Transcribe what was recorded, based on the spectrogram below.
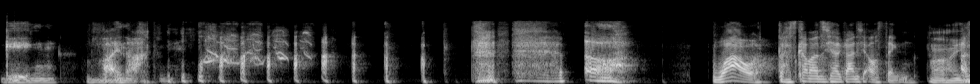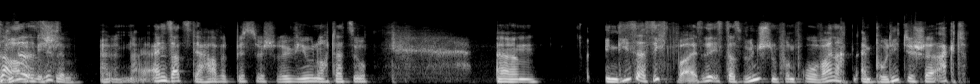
gegen Weihnachten. oh, wow, das kann man sich ja gar nicht ausdenken. Ah, ja, also auch wirklich schlimm. Äh, ein Satz der Harvard Business Review noch dazu. Ähm, in dieser Sichtweise ist das Wünschen von frohe Weihnachten ein politischer Akt,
